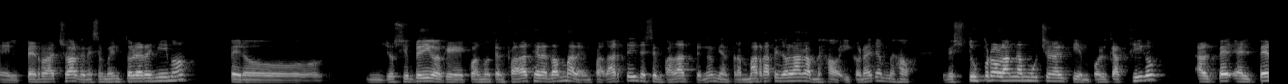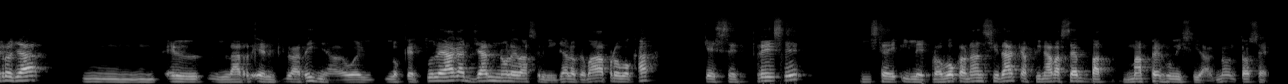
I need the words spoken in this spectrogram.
el perro ha hecho algo, en ese momento le reñimos, pero yo siempre digo que cuando te enfadas tienes dos males, enfadarte y desenfadarte, ¿no? Mientras más rápido lo hagas, mejor, y con ellos mejor. Porque si tú prolongas mucho en el tiempo el castigo, el perro ya, mm, la, riña o lo que tú le hagas ya no le va a servir, ya lo que va a provocar que se estrese y, le provoca una ansiedad que al final va a ser más perjudicial. ¿no? Entonces,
